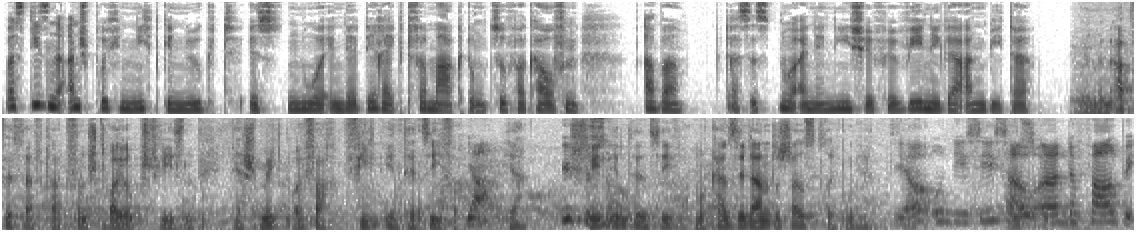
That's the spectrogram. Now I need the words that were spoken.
Was diesen Ansprüchen nicht genügt, ist nur in der Direktvermarktung zu verkaufen. Aber das ist nur eine Nische für wenige Anbieter. Wenn man Apfelsaft hat von Streuobstwiesen, der schmeckt einfach viel intensiver. Ja, ja ist viel so. intensiver. Man kann es nicht anders ausdrücken. Ja. Ja, und ich sehe es auch an der Farbe.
